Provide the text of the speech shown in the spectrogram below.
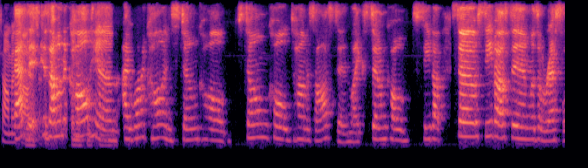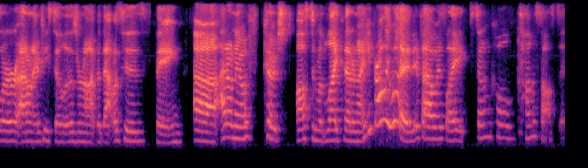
Thomas. That's Austin. it, because I want to call him. I want to call him Stone Cold, Stone Cold Thomas Austin, like Stone Cold Steve. So Steve Austin was a wrestler. I don't know if he still is or not, but that was his thing. Uh, I don't know if Coach Austin would like that or not. He probably would if I was like Stone Cold Thomas Austin.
